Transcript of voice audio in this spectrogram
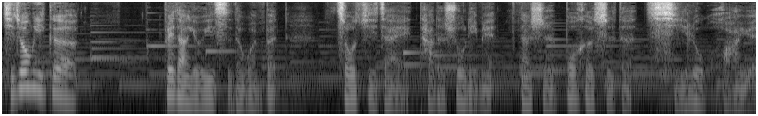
其中一个非常有意思的文本，收集在他的书里面，那是波赫士的《齐鲁花园》，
